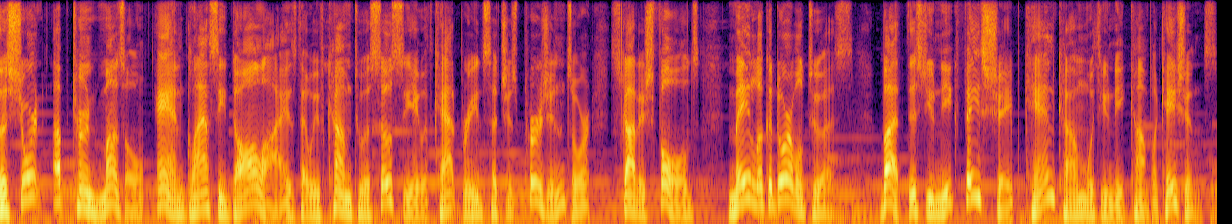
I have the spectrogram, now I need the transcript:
The short, upturned muzzle and glassy doll eyes that we've come to associate with cat breeds such as Persians or Scottish Folds may look adorable to us, but this unique face shape can come with unique complications.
